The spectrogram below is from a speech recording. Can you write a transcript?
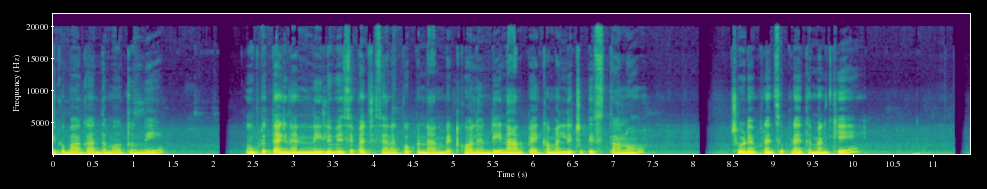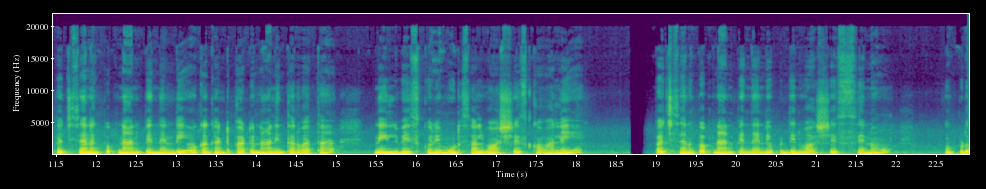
మీకు బాగా అర్థమవుతుంది. ఇప్పుడు తగిన నీళ్ళు వేసి పచ్చిశనగపప్పుని నానబెట్టుకోవాలండి. నానపాక మళ్ళీ చూపిస్తాను. చూడండి ఫ్రెండ్స్ ఇప్పుడైతే మనకి పచ్చిశనగపప్పు నానిపోయిందండి. ఒక గంట పాటు నానిన తర్వాత నీళ్ళు వేసుకొని మూడుసార్లు వాష్ చేసుకోవాలి. పచ్చిశనగపప్పు నానిపోయిందండి. ఇప్పుడు దీన్ని వాష్ చేసాను ఇప్పుడు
